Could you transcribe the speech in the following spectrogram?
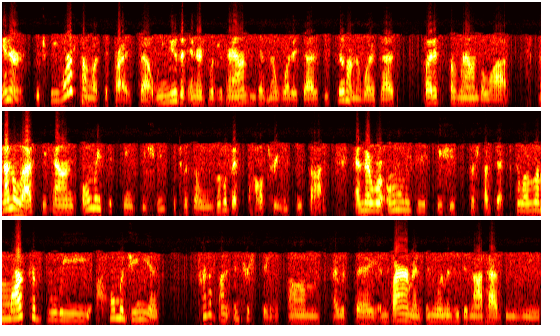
iners, which we were somewhat surprised about. We knew that iners was around. We didn't know what it does. We still don't know what it does, but it's around a lot. Nonetheless, we found only 16 species, which was a little bit paltry, we thought, and there were only three species per subject. So a remarkably homogeneous, kind of uninteresting, um, I would say, environment in women who did not have BV.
